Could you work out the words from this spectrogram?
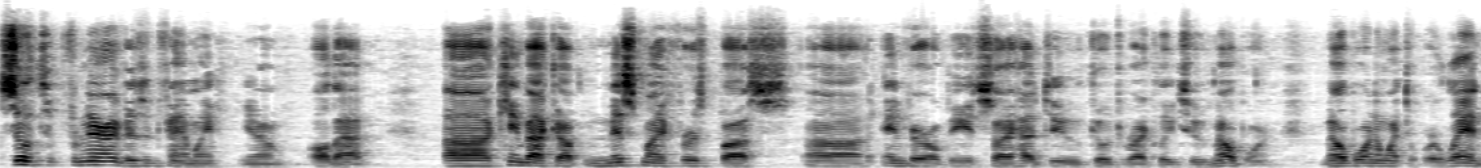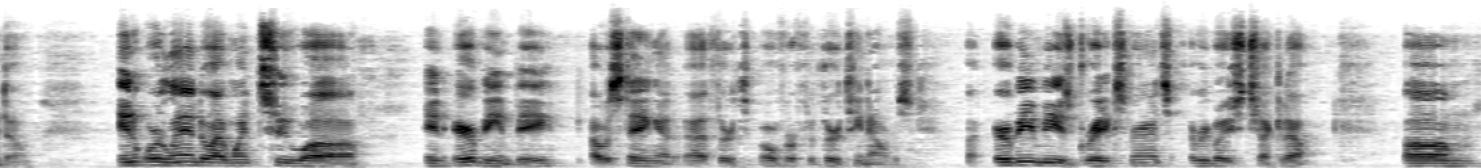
So from there I visited family, you know, all that. Uh, came back up, missed my first bus uh, in Vero Beach, so I had to go directly to Melbourne. Melbourne, I went to Orlando. In Orlando, I went to uh, an Airbnb. I was staying at, at 13, over for 13 hours. Uh, Airbnb is a great experience. Everybody should check it out. Um,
